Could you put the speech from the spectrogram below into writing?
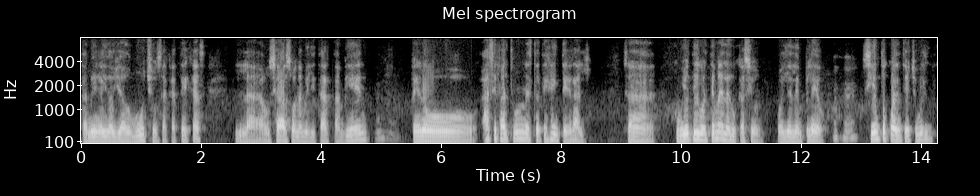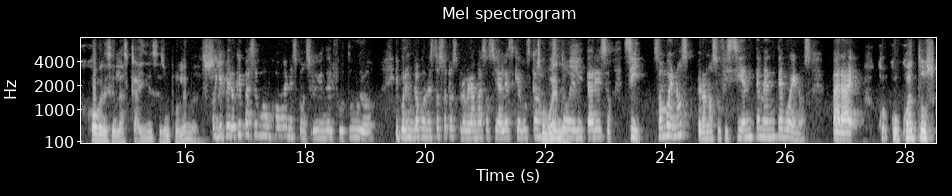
también ha ido ayudando mucho en Zacatecas, la onceava zona militar también pero hace falta una estrategia integral. O sea, como yo te digo, el tema de la educación o el del empleo, 148 mil jóvenes en las calles es un problema. Oye, pero ¿qué pasó con jóvenes construyendo el futuro? Y por ejemplo, con estos otros programas sociales que buscan justo evitar eso. Sí, son buenos, pero no suficientemente buenos para... ¿Cuántos,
